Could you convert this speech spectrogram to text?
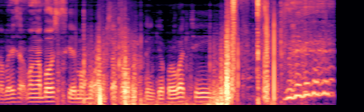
Bye-bye sa mga boss. Kaya mamuap sa ko. Thank you for watching.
